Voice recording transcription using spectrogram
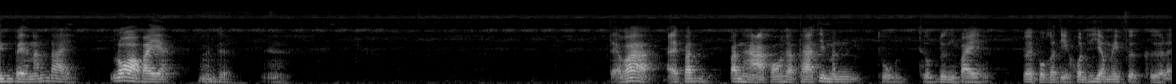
ดึงไปทางนั้นได้ล่อไปอะนั่นเถอะอ่า แต่ว่าไอ้ปัญปัญหาของศรัทธาที่มันถูกถูกดึงไป โดยปกติคนที่ยังไม่ฝึกคืออะไร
